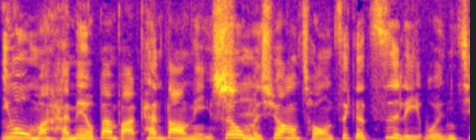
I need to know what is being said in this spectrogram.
因为我们还没有办法看到你，所以我们希望从这个字里文件。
